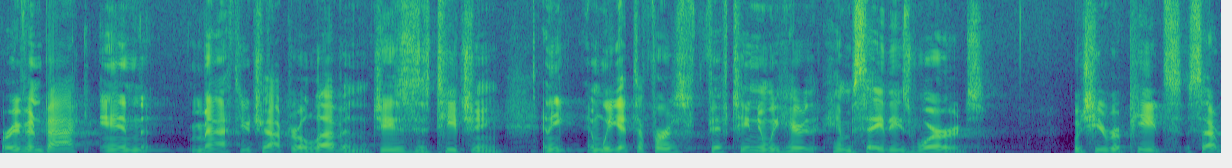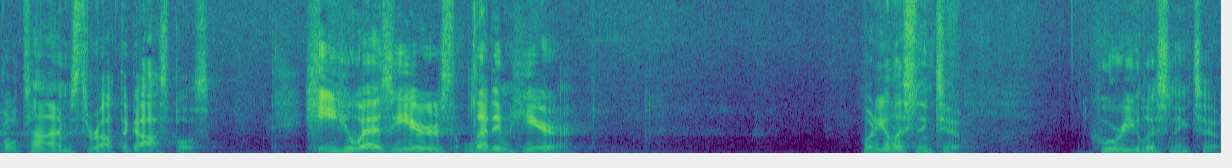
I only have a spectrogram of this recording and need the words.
Or even back in Matthew chapter 11, Jesus is teaching, and, he, and we get to verse 15 and we hear him say these words, which he repeats several times throughout the Gospels He who has ears, let him hear. What are you listening to? Who are you listening to?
